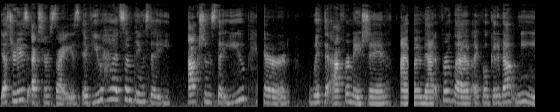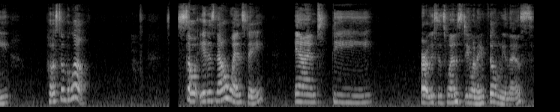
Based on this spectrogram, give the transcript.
yesterday's exercise. If you had some things that you, actions that you paired with the affirmation, I'm a magnet for love, I feel good about me, post them below. So it is now Wednesday, and the or at least it's Wednesday when I'm filming this.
